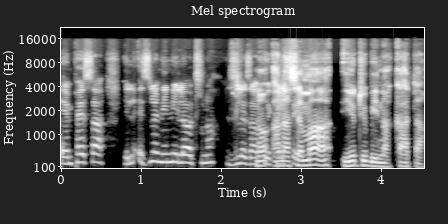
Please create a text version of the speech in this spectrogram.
Uh, mpesa zile nini leo tuna? Zile za no, anasema youtube inakata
